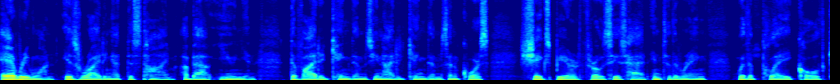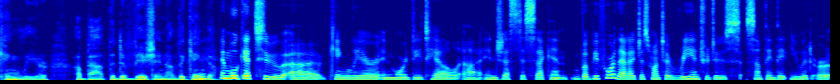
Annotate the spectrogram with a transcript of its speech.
Everyone is writing at this time about union, divided kingdoms, united kingdoms. And of course, Shakespeare throws his hat into the ring with a play called King Lear about the division of the kingdom. And we'll get to uh, King Lear in more detail uh, in just a second. But before that, I just want to reintroduce something that you had er-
